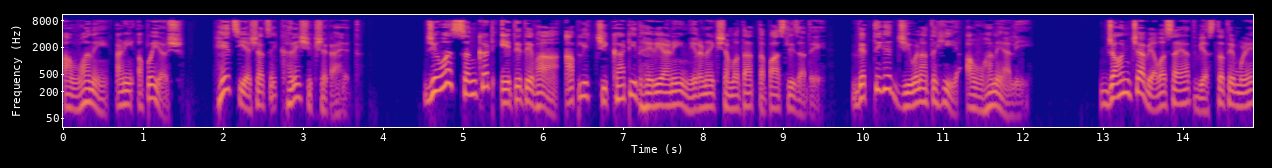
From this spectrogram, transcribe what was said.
आव्हाने आणि अपयश हेच यशाचे खरे शिक्षक आहेत. जेव्हा संकट येते तेव्हा आपली चिकाटी धैर्य आणि निर्णय क्षमता तपासली जाते. व्यक्तिगत जीवनातही आव्हाने आली. जॉनच्या व्यवसायात व्यस्ततेमुळे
